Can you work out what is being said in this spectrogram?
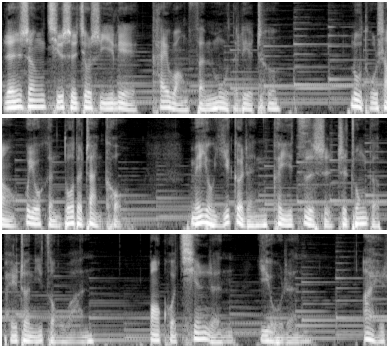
人生其实就是一列开往坟墓的列车，路途上会有很多的站口，没有一个人可以自始至终的陪着你走完，包括亲人、友人、爱人。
